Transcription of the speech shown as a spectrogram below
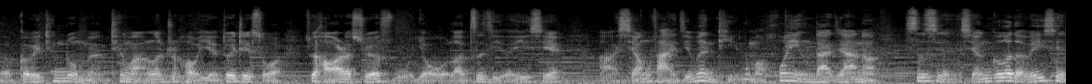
的各位听众们听完了之后，也对这所最好玩的学府有了自己的一些啊想法以及问题。那么欢迎大家呢私信贤哥的微信，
